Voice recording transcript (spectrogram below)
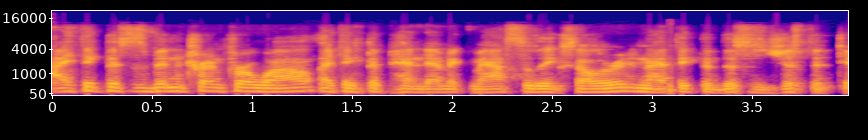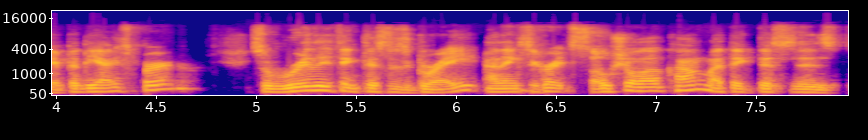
I think this has been a trend for a while. I think the pandemic massively accelerated, and I think that this is just the tip of the iceberg. So, really think this is great. I think it's a great social outcome. I think this is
